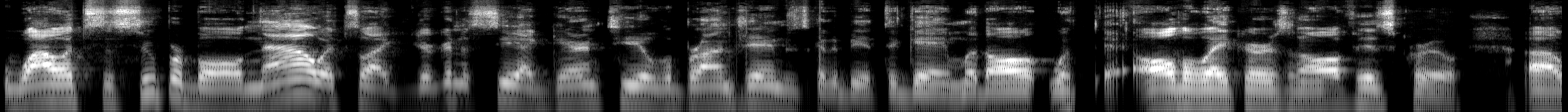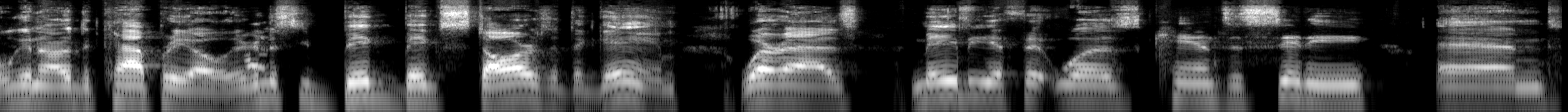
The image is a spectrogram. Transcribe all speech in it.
while it's the Super Bowl, now it's like you're going to see. I guarantee you, LeBron James is going to be at the game with all with all the Lakers and all of his crew. Uh, Leonardo DiCaprio. They're going to see big, big stars at the game. Whereas maybe if it was Kansas City and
